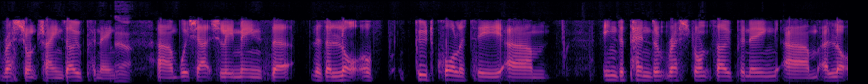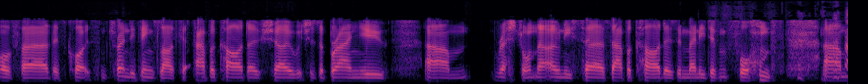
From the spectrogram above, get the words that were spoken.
restaurant chains opening, Yeah. um, which actually means that there's a lot of good quality. Um, Independent restaurants opening. Um, a lot of uh, there's quite some trendy things like Avocado Show, which is a brand new um, restaurant that only serves avocados in many different forms. Um,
